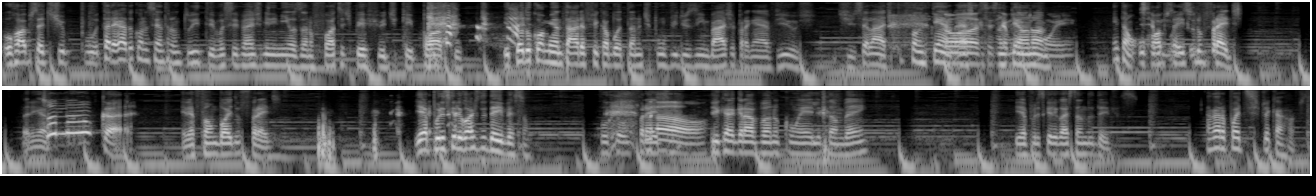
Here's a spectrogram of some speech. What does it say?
O Robson é tipo. Tá ligado quando você entra no Twitter e você vê umas menininhas usando foto de perfil de K-pop e todo comentário fica botando tipo um videozinho embaixo pra ganhar views? De, sei lá, tipo Funkena. acho Nossa, que isso é muito o nome. ruim. Então, o isso é Robson é, muito isso do Fred. Tá ligado? Sou Não, cara. Ele é fanboy do Fred. E é por isso que ele gosta do Davidson. Porque o Fred Não. fica gravando com ele também. E é por isso que ele gosta tanto do Davidson. Agora pode se explicar, Robson.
